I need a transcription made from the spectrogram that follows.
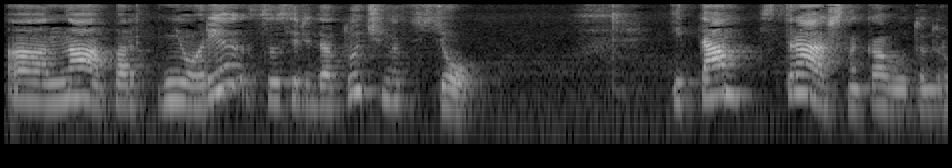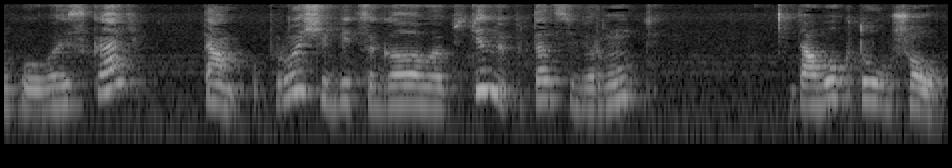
а, на партнере сосредоточено все. И там страшно кого-то другого искать, там проще биться головой об стену и пытаться вернуть того, кто ушел.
